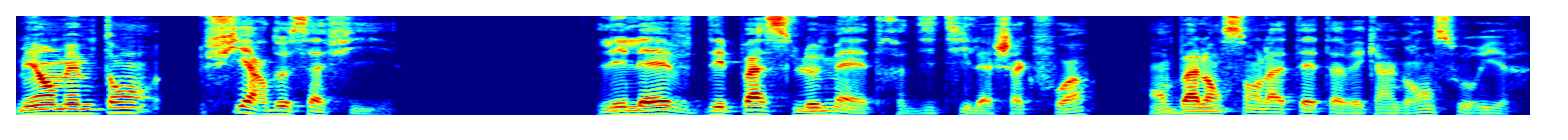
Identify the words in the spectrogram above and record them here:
mais en même temps fier de sa fille. L'élève dépasse le maître, dit-il à chaque fois, en balançant la tête avec un grand sourire.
